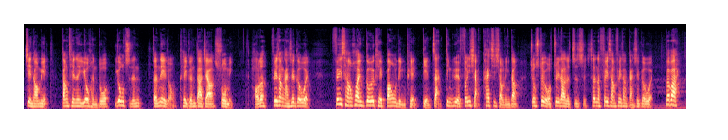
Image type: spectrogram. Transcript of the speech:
见到面。当天呢也有很多优质的的内容可以跟大家说明。好的，非常感谢各位，非常欢迎各位可以帮我的影片点赞、订阅、分享、开启小铃铛，就是对我最大的支持。真的非常非常感谢各位，拜拜。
